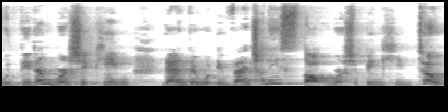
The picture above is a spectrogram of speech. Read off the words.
who didn't worship Him, then they would eventually stop worshiping Him too.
